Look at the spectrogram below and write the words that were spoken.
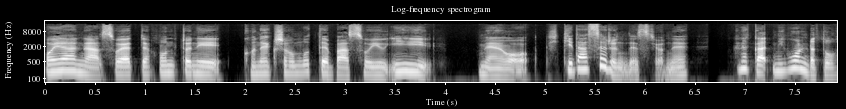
親がそうやって本当にコネクションを持てば、そういういい面を引き出せるんですよね。なんか日本だと、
